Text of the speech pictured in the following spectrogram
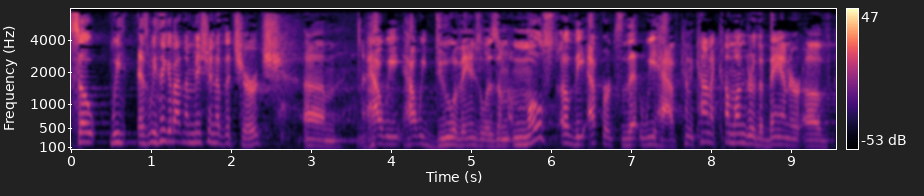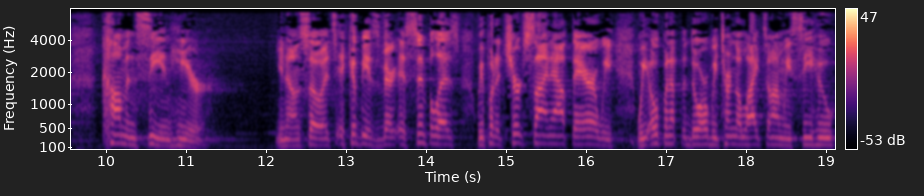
So we, as we think about the mission of the church, um, how we how we do evangelism, most of the efforts that we have can kind of come under the banner of come and see and hear. You know, so it's it could be as very as simple as we put a church sign out there, we we open up the door, we turn the lights on, we see who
